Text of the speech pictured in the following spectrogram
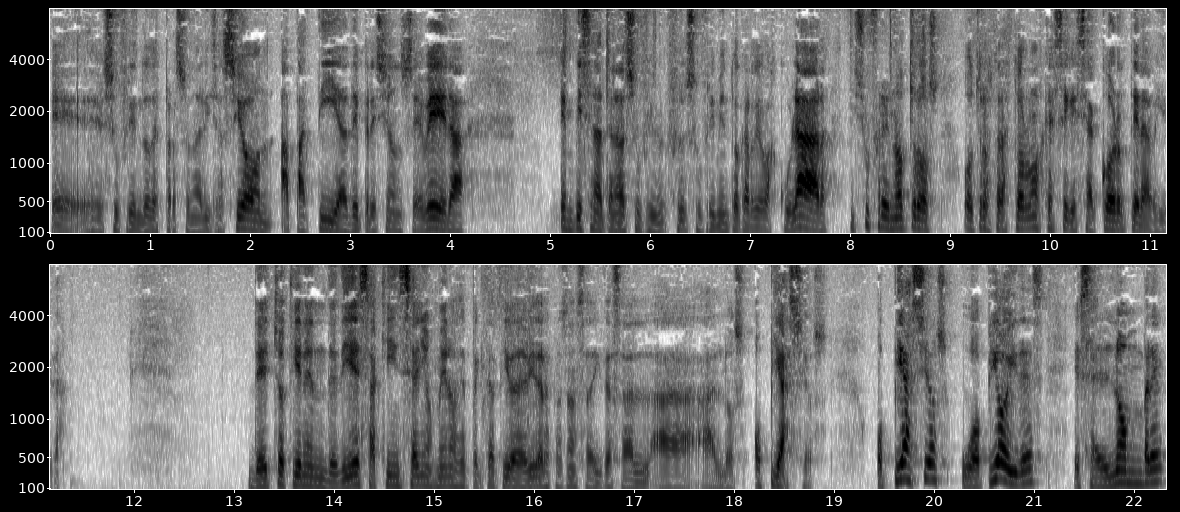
eh, sufriendo despersonalización, apatía, depresión severa, empiezan a tener sufrimiento cardiovascular y sufren otros, otros trastornos que hacen que se acorte la vida. De hecho, tienen de 10 a 15 años menos de expectativa de vida las personas adictas a los opiáceos. Opiáceos u opioides es el nombre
